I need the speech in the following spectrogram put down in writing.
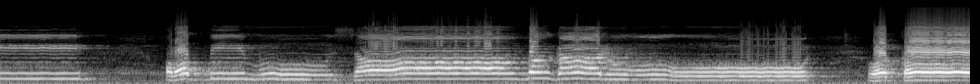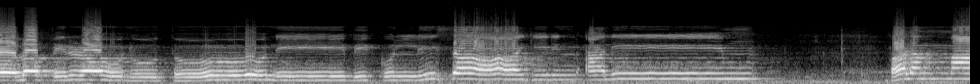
العالمين رب موسى وهارون وقال فرعون ائتوني بكل ساحر عليم فلما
